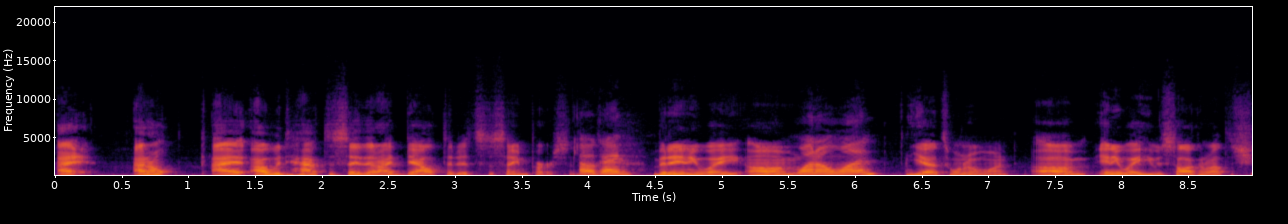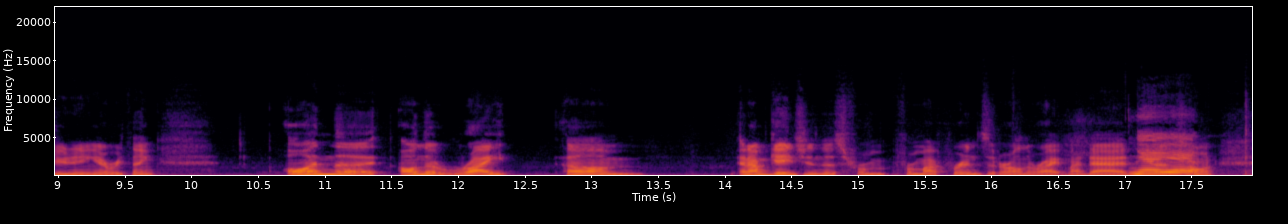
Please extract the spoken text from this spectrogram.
I, I don't. I, I would have to say that I doubt that it's the same person. Okay, But anyway, um, one on one. yeah, it's 101. Um, anyway, he was talking about the shooting and everything. On the on the right, um, and I'm gauging this from from my friends that are on the right, my dad, Yeah, you know, yeah, and so on.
